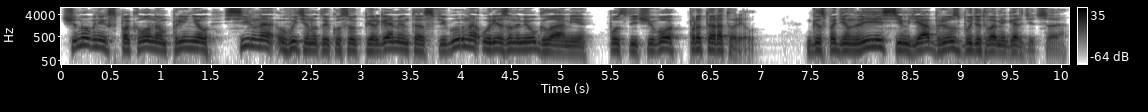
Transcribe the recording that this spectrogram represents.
чиновник с поклоном принял сильно вытянутый кусок пергамента с фигурно урезанными углами, после чего протараторил. Господин Ли, семья Брюс будет вами гордиться.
